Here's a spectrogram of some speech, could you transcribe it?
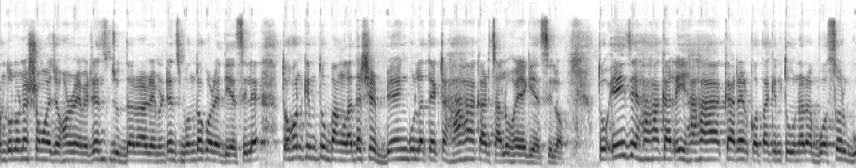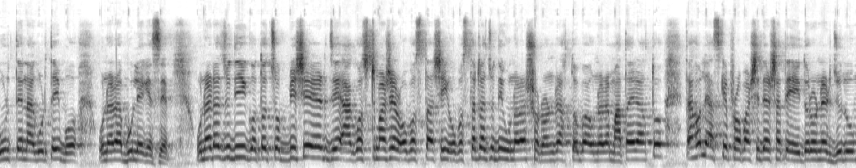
আন্দোলনের সময় যখন রেমিটেন্স যোদ্ধারা রেমিটেন্স বন্ধ করে দিয়েছিলে, তখন কিন্তু বাংলাদেশের ব্যাংকগুলোতে একটা হাহাকার চালু হয়ে গিয়েছিল। তো এই যে হাহাকার, এই হাহাকারের কথা কিন্তু ওনারা বছর ঘুরতে না ঘুরতেই ওনারা ভুলে গেছে। ওনারা যদি গত চব্বিশের যে আগস্ট মাসের অবস্থা, সেই অবস্থাটা যদি ওনারা স্মরণ রাখতো বা ওনারা মাথায় রাখতো, তাহলে আজকে প্রবাসীদের সাথে এই ধরনের জুলুম,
